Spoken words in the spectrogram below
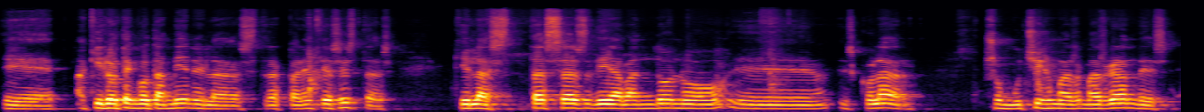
Eh, aquí lo tengo también en las transparencias estas, que las tasas de abandono eh, escolar son muchísimas más grandes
